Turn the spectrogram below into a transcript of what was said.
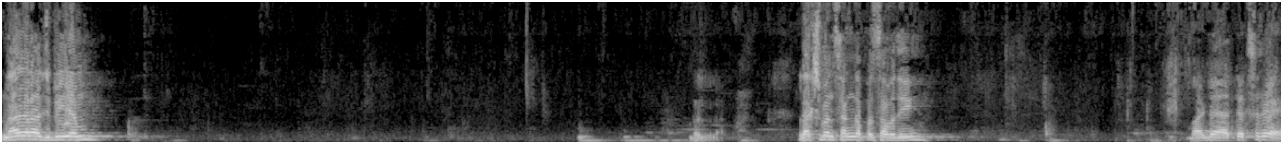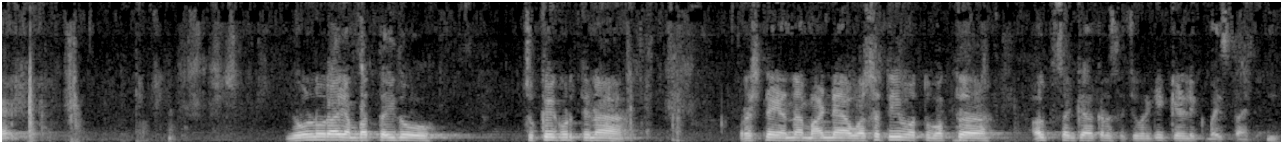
ನಾಗರಾಜ್ ಬಿ ಎಂ ಲಕ್ಷ್ಮಣ್ ಸಂಗಪ್ಪ ಸವದಿ. ಮಾನ್ಯ ಅಧ್ಯಕ್ಷರೇ ಏಳ್ನೂರ ಎಂಬತ್ತೈದು ಚುಕ್ಕೆ ಗುರುತಿನ ಪ್ರಶ್ನೆಯನ್ನ ಮಾನ್ಯ ವಸತಿ ಮತ್ತು ವಕ್ತ ಅಲ್ಪಸಂಖ್ಯಾತರ ಸಚಿವರಿಗೆ ಕೇಳಲಿಕ್ಕೆ ಬಯಸ್ತಾ ಇದ್ದೀನಿ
